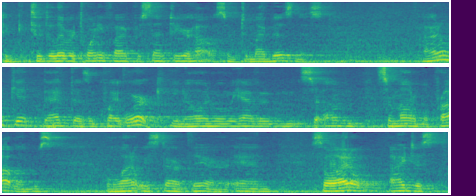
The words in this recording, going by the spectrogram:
to, to deliver 25% to your house or to my business. I don't get, that doesn't quite work, you know, and when we have um, unsurmountable um, problems, well, why don't we start there? And so I don't, I just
